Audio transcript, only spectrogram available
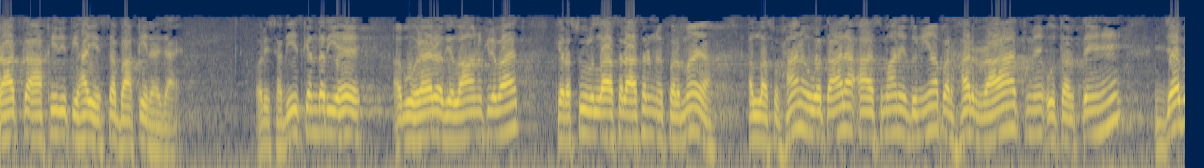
رات کا آخری تہائی حصہ باقی رہ جائے۔ اور اس حدیث کے اندر یہ ہے ابو رضی اللہ عنہ کی روایت کہ رسول اللہ صلی اللہ علیہ وسلم نے فرمایا، اللہ سبحانہ و تعالی آسمان دنیا پر ہر رات میں اترتے ہیں جب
